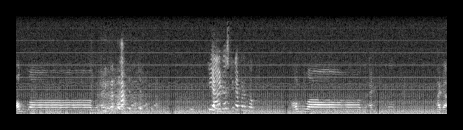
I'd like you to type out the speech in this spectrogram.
Allahu Akbar. Iya ada sekitar berdua. Allahu Akbar. Ada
